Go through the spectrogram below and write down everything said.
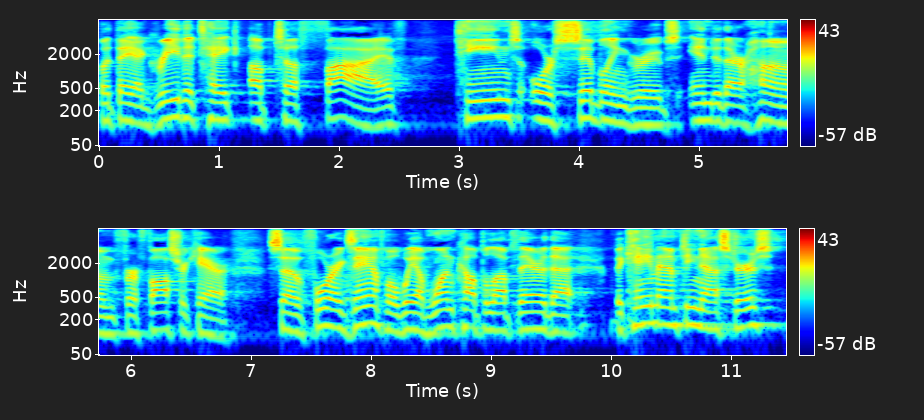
but they agree to take up to five teens or sibling groups into their home for foster care. So, for example, we have one couple up there that became empty nesters,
